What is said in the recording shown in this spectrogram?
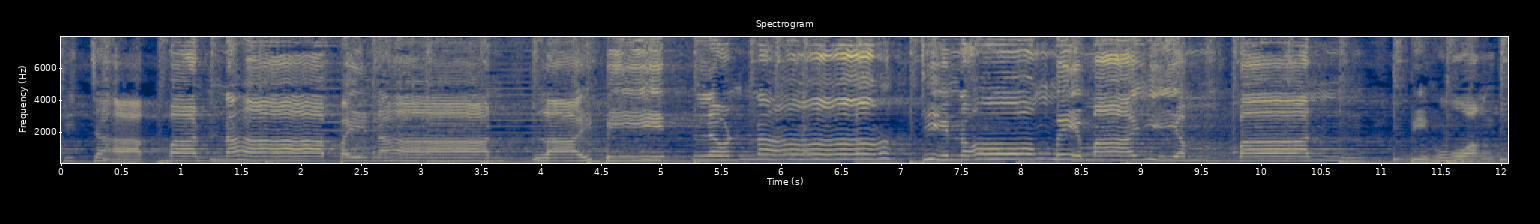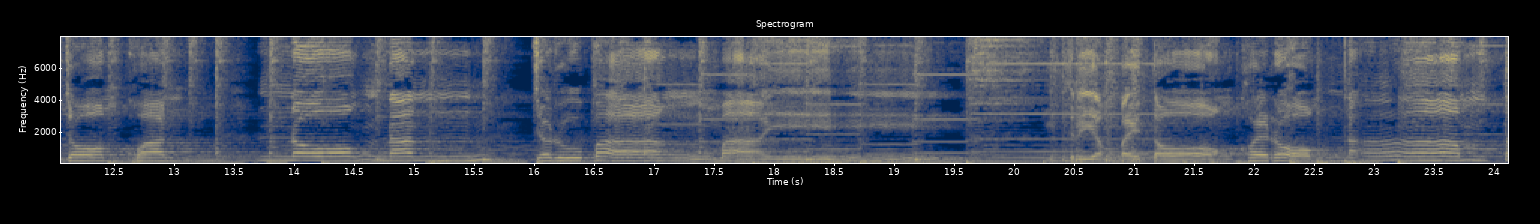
ที่จากบ้านนาไปนาน หลายปีแล้วนะที่น้องไม่มาเยี่ยมบ้านพี่ห่วงจอมควัน น้องนั้นจะรู้บ้างไหม เตรียมใบตองคอยรองน้ำต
